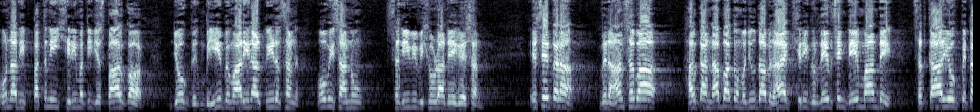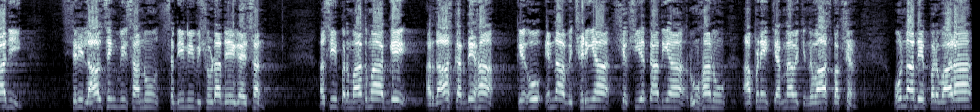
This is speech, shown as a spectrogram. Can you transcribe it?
ਉਹਨਾਂ ਦੀ ਪਤਨੀ ਸ਼੍ਰੀਮਤੀ ਜਸਪਾਲ ਕੌਰ, ਜੋ ਗੰਭੀਰ ਬਿਮਾਰੀ ਨਾਲ ਪੀੜਤ ਸਨ, ਉਹ ਵੀ ਸਾਨੂੰ ਸਦੀਵੀ ਵਿਛੋੜਾ ਦੇ ਗਏ ਸਨ। ਇਸੇ ਤਰ੍ਹਾਂ ਵਿਧਾਨ ਸਭਾ, ਹਲਕਾ ਨਾਭਾ ਤੋਂ ਮੌਜੂਦਾ ਵਿਧਾਇਕ ਸ਼੍ਰੀ ਗੁਰਦੇਵ ਸਿੰਘ ਦੇਵਮਾਨ ਦੇ ਸਤਕਾਰਯੋਗ ਪਿਤਾ ਜੀ, ਸ਼੍ਰੀ ਲਾਲ ਸਿੰਘ ਵੀ ਸਾਨੂੰ ਸਦੀਵੀ ਵਿਛੋੜਾ ਦੇ ਗਏ ਸਨ। ਅਸੀਂ ਪਰਮਾਤਮਾ ਅੱਗੇ ਅਰਦਾਸ ਕਰਦੇ ਹਾਂ ਕਿ ਉਹ ਇਨ੍ਹਾਂ ਵਿਛੜੀਆਂ ਸ਼ਖਸੀਅਤਾਂ ਦੀਆਂ ਰੂਹਾਂ ਨੂੰ ਆਪਣੇ ਚਰਨਾਂ ਵਿੱਚ ਨਿਵਾਸ ਬਖਸ਼ਣ, ਉਹਨਾਂ ਦੇ ਪਰਿਵਾਰਾਂ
